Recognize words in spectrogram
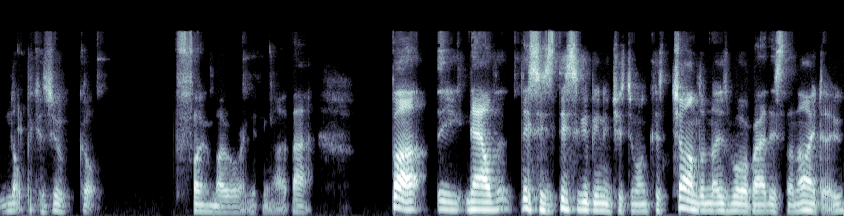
not because you've got FOMO or anything like that. But the now this is this is gonna be an interesting one because Chandler knows more about this than I do.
